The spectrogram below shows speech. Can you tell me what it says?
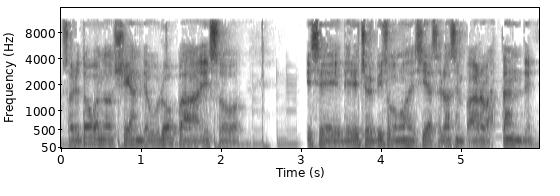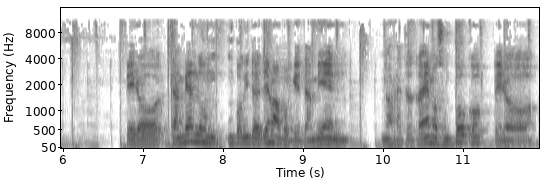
sobre todo cuando llegan de Europa, eso ese derecho de piso, como vos decías, se lo hacen pagar bastante. Pero cambiando un, poquito de tema, porque también nos retrotraemos un poco, pero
